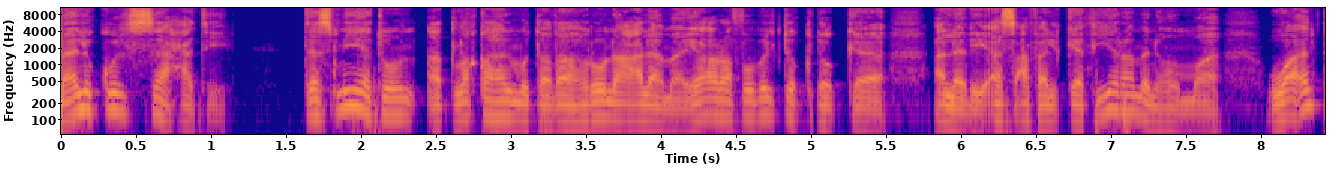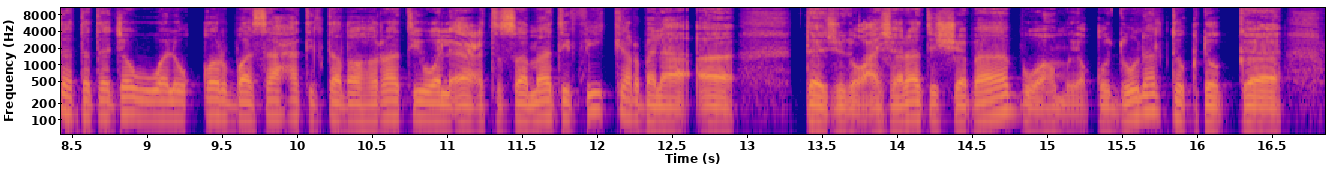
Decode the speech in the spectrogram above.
ملك الساحة. تسمية أطلقها المتظاهرون على ما يعرف بالتوك توك الذي أسعف الكثير منهم. وأنت تتجول قرب ساحة التظاهرات والاعتصامات في كربلاء. تجد عشرات الشباب وهم يقودون التوك توك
